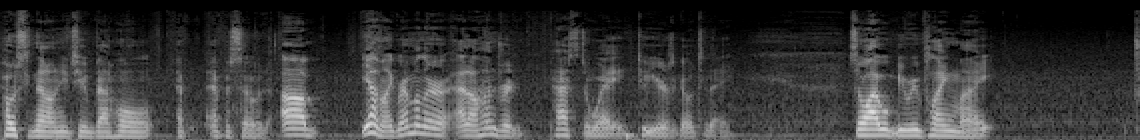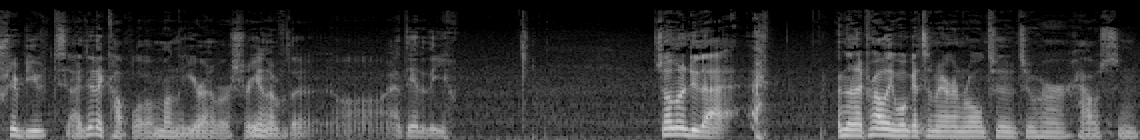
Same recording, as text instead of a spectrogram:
posting that on YouTube, that whole ep- episode. Um, yeah, my grandmother at 100 passed away two years ago today. So I will be replaying my tribute. I did a couple of them on the year anniversary and of the uh, at the end of the year. So I'm to do that. And then I probably will get some errand roll to to her house. And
